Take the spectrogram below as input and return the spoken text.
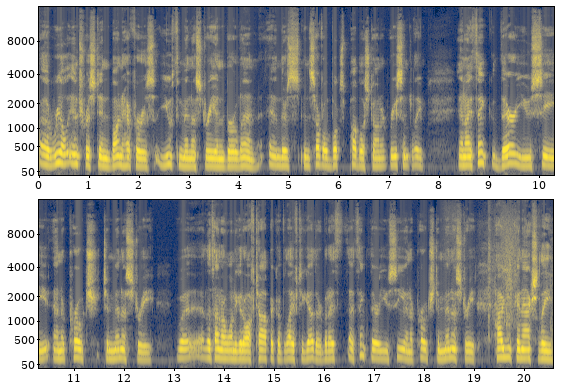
uh, real interest in Bonhoeffer's youth ministry in Berlin, and there's been several books published on it recently. And I think there you see an approach to ministry. Let's, I don't want to get off topic of life together, but I, th- I think there you see an approach to ministry, how you can actually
